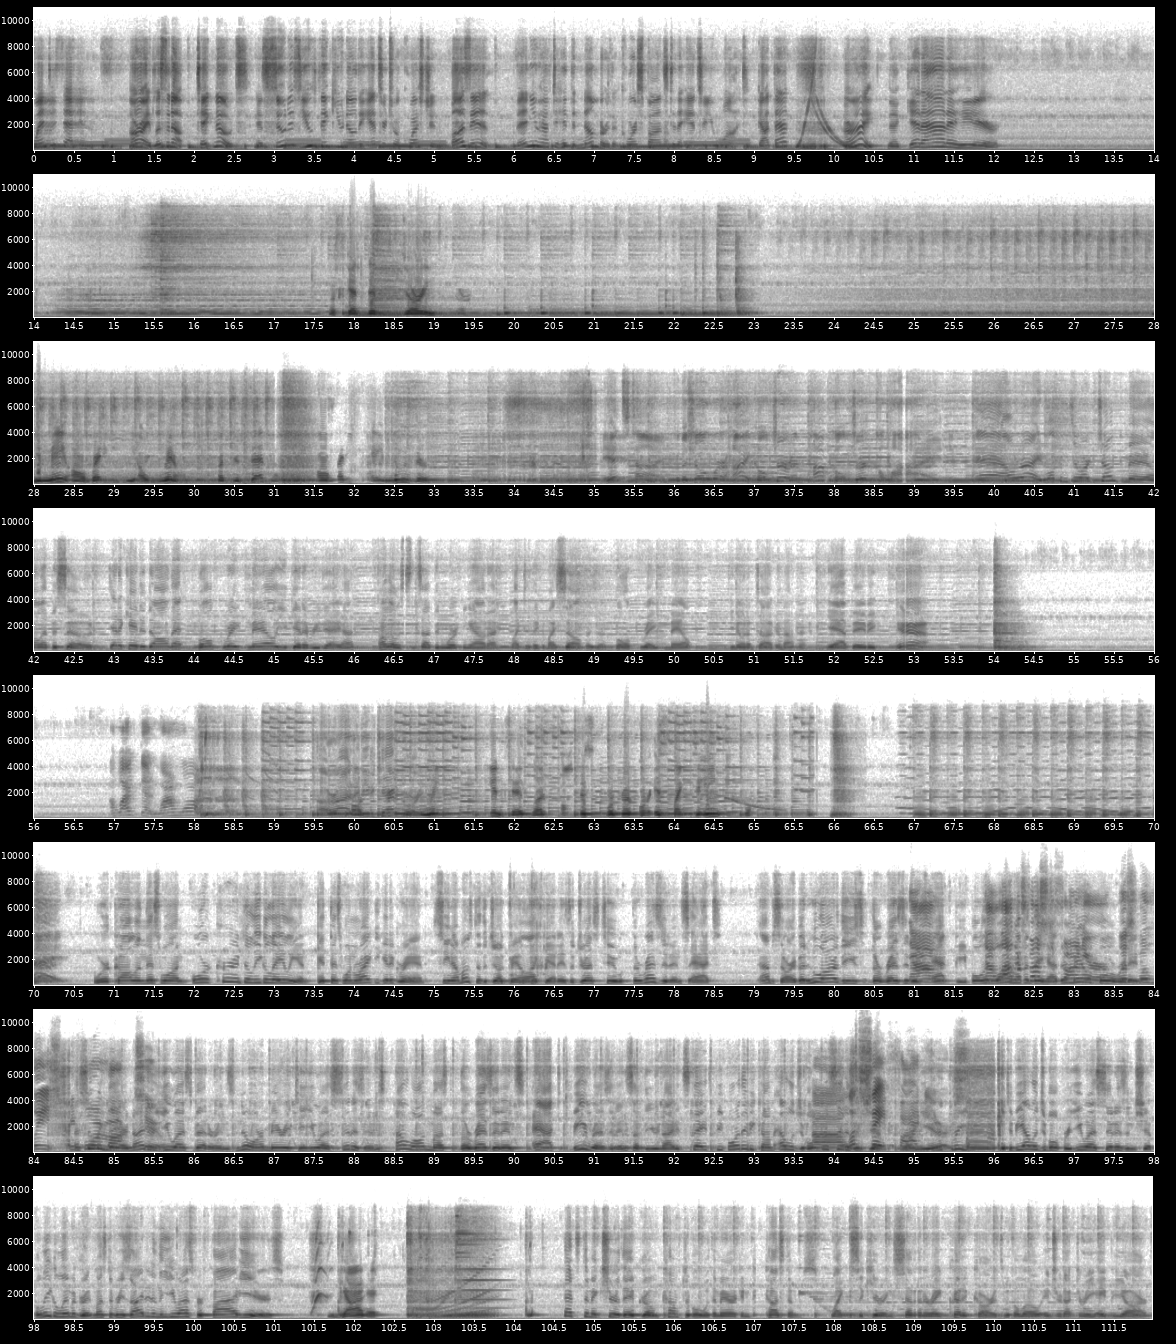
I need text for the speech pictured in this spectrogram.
20 seconds. All right, listen up. Take notes. As soon as you think you know the answer to a question, buzz in. Then you have to hit the number that corresponds to the answer you want. Got that? All right, now get out of here. Let's get this dirty. Already be a winner, but you're definitely already a loser. It's time for the show where high culture and pop culture collide. Yeah, all right. Welcome to our junk mail episode, dedicated to all that bulk rate mail you get every day, huh? Although since I've been working out, I like to think of myself as a bulk rate mail. You know what I'm talking about, huh? Yeah, baby. Yeah. Link dead left office worker, or it's like dating. We're calling this one or current illegal alien. Get this one right, you get a grand. See, now most of the junk mail I get is addressed to the residents at. I'm sorry, but who are these the residents Now- at people, and why haven't they had their mail Funnier was forwarded? released before Assuming they are neither 2. U.S. veterans nor married to U.S. citizens, how long must the residents at be residents of the United States before they become eligible Uh, for let's say citizenship? five One year, years. three. To be eligible for U.S. citizenship, a legal immigrant must have resided in the U.S. for five years. Got it. That's to make sure they've grown comfortable with American customs, like securing seven or eight credit cards with a low introductory APR.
